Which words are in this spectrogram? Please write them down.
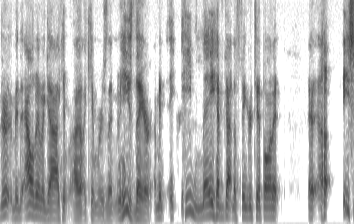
There, I mean, the Alabama guy. I can't. I, I can't remember his name. I mean, he's there. I mean, he, he may have gotten a fingertip on it. Uh, EC.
